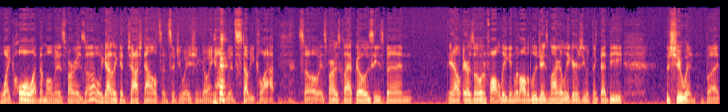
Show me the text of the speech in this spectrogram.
like hole at the moment as far as oh we got like a Josh Donaldson situation going on with Stubby Clapp. So as far as Clapp goes, he's been you know Arizona Fall League and with all the Blue Jays minor leaguers, you would think that'd be the shoe in. But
